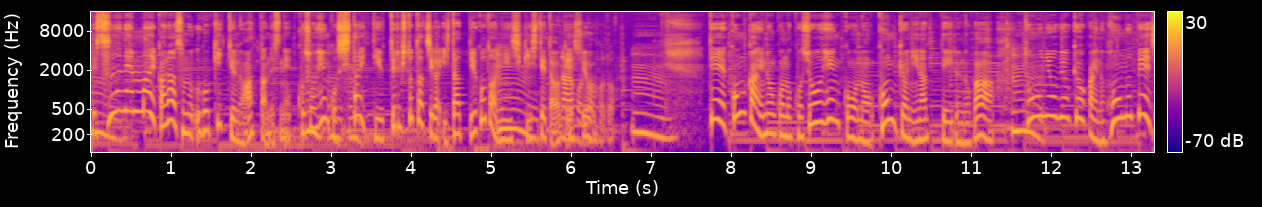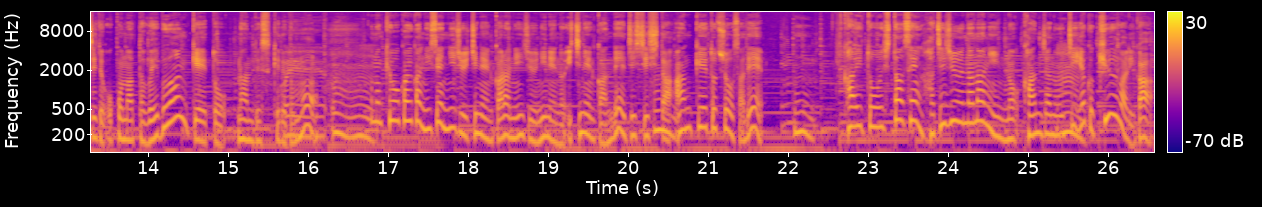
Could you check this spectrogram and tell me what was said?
で数年前からその動きっていうのはあったんですね。故障変更したいって言ってる人たちがいたっていうことは認識してたわけですよ。うんで今回のこの故障変更の根拠になっているのが、うん。糖尿病協会のホームページで行ったウェブアンケートなんですけれども、へー。うんうん。この協会が2021年から22年の1年間で実施したアンケート調査で、うん。回答した1087人の患者のううん。ち約9割が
